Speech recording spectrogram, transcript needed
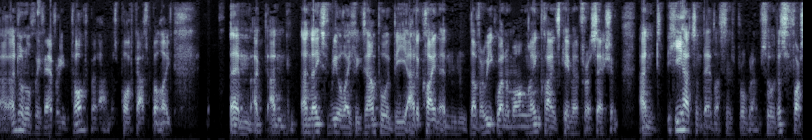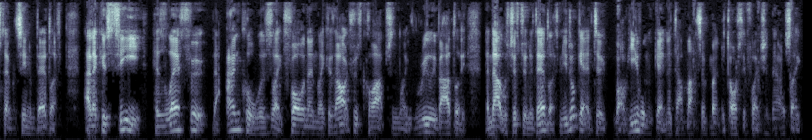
I don't know if we've ever even talked about that in this podcast, but like, um, a, a, a, nice real life example would be I had a client in the other week, one of my online clients came in for a session, and he had some deadlifts in his program. So this is the first time I'd seen him deadlift, and I could see his left foot, the ankle was like falling in, like his arch was collapsing like really badly, and that was just doing a deadlift. And you don't get into well, he wasn't getting into a massive amount of dorsiflexion there. It's like,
